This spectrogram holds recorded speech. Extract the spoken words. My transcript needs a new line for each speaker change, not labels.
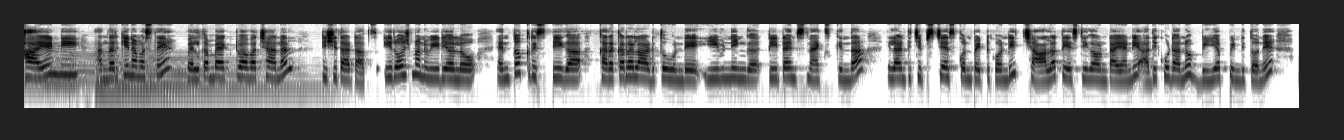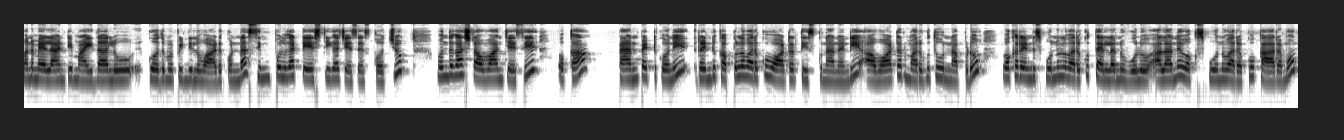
Hi అండి. అందరికీ నమస్తే. Welcome back to our channel Tishita talks ఈరోజు మన వీడియోలో ఎంతో క్రిస్పీగా కరకరలాడుతూ ఉండే ఈవినింగ్ టీ టైమ్ స్నాక్స్ కింద ఇలాంటి చిప్స్ చేసుకొని పెట్టుకోండి. చాలా టేస్టీగా ఉంటాయండి. అది కూడాను బియ్యం పిండితోనే మనం ఎలాంటి మైదాలు గోధుమ పిండిలు వాడకుండా సింపుల్గా టేస్టీగా చేసేసుకోవచ్చు. ముందుగా స్టవ్ ఆన్ చేసి ఒక ప్యాన్ పెట్టుకొని రెండు కప్పుల వరకు వాటర్ తీసుకున్నానండి. ఆ వాటర్ మరుగుతూ ఉన్నప్పుడు ఒక రెండు స్పూనుల వరకు తెల్ల నువ్వులు అలానే ఒక స్పూన్ వరకు కారము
